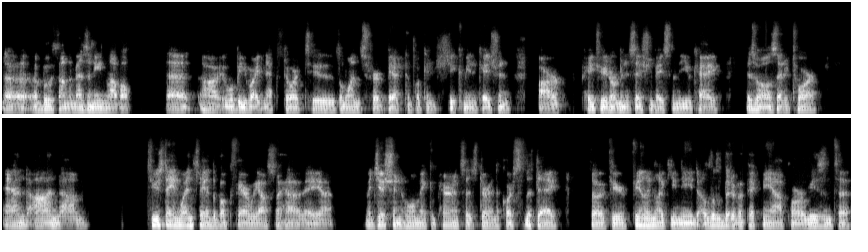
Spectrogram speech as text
a booth on the mezzanine level that uh, it will be right next door to the ones for Beata Book Industry Communication, our Patriot organization based in the UK as well as EDItEUR. And on um, Tuesday and Wednesday of the book fair, we also have a uh, magician who will make appearances during the course of the day. So if you're feeling like you need a little bit of a pick me up or a reason to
